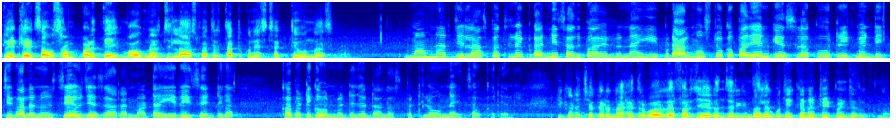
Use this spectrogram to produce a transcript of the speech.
ప్లేట్లెట్స్ అవసరం పడితే మహబూబ్నగర్ జిల్లా ఆసుపత్రి తట్టుకునే శక్తి ఉందా అసలు మామనార్ జిల్లా ఆసుపత్రిలో ఇప్పుడు అన్ని సదుపాయాలు ఉన్నాయి. ఇప్పుడు ఆల్మోస్ట్ ఒక పదిహేను కేసులకు ట్రీట్మెంట్ ఇచ్చి వాళ్ళను సేవ్ చేశారనమాట ఈ రీసెంట్గా. కాబట్టి గవర్నమెంట్ జనరల్ హాస్పిటల్లో ఉన్నాయి సౌకర్యాలు. ఇక్కడ నుంచి ఎక్కడన్నా హైదరాబాద్ రెఫర్ చేయడం జరిగిందా? లేకపోతే ఇక్కడనే ట్రీట్మెంట్ జరుగుతుందా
